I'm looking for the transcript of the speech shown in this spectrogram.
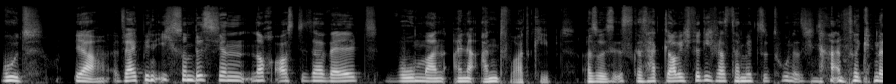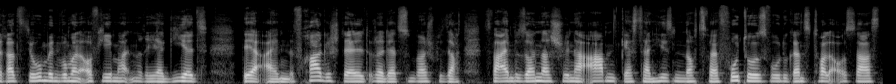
Gut, ja, vielleicht bin ich so ein bisschen noch aus dieser Welt, wo man eine Antwort gibt. Also es ist, das hat, glaube ich, wirklich was damit zu tun, dass ich eine andere Generation bin, wo man auf jemanden reagiert, der eine Frage stellt oder der zum Beispiel sagt, es war ein besonders schöner Abend gestern, hier sind noch zwei Fotos, wo du ganz toll aussahst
